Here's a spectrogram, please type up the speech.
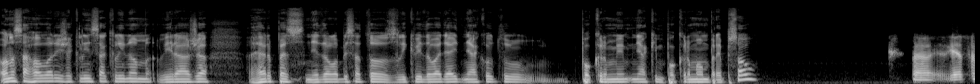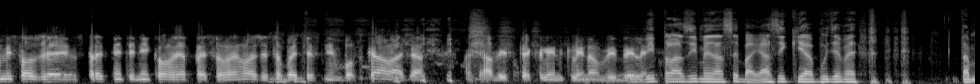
Ono sa hovorí, že klin sa klinom vyráža herpes. Nedalo by sa to zlikvidovať aj nejakou tu pokrmi, nejakým pokrmom pre psov? No, ja som myslel, že stretnete niekoho herpesového a že sa budete s ním boskávať a aby ste klin klinom vybili. Vyplazíme na seba jazyky a budeme tam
